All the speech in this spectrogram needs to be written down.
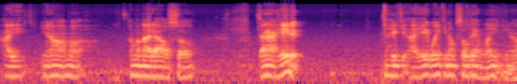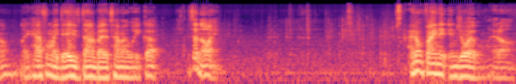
I, you know, I'm a, I'm a night owl, so, and I hate it. I hate, I hate waking up so damn late. You know, like half of my day is done by the time I wake up. It's annoying. I don't find it enjoyable at all.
